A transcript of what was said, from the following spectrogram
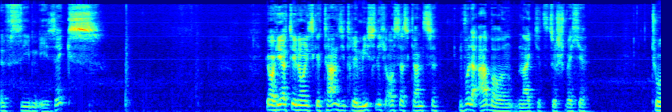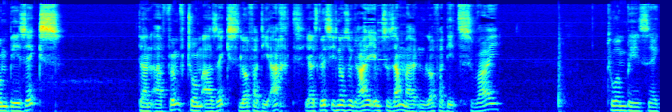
F7, E6. Ja, hier hat sich noch nichts getan, sieht remieslich aus das Ganze. Obwohl der A-Bau neigt jetzt zur Schwäche. Turm B6, dann A5, Turm A6, Läufer D8. Ja, das lässt sich noch so gerade eben zusammenhalten. Läufer D2, Turm B6.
